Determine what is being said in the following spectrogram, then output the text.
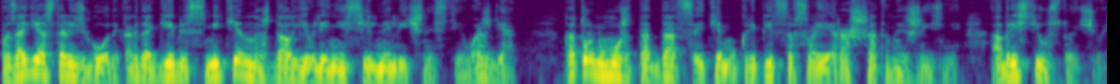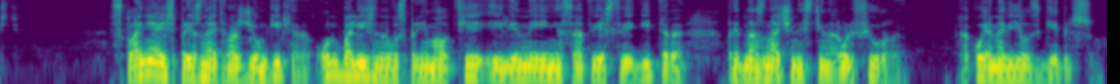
Позади остались годы, когда Геббельс смятенно ждал явления сильной личности, вождя, которому может отдаться и тем укрепиться в своей расшатанной жизни, обрести устойчивость. Склоняясь признать вождем Гитлера, он болезненно воспринимал те или иные несоответствия Гитлера предназначенности на роль фюрера, какой она виделась Геббельсу.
